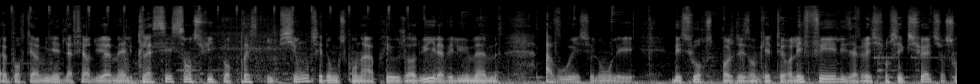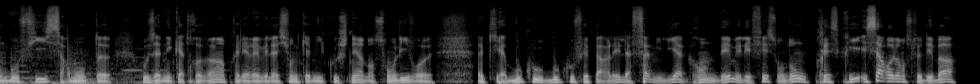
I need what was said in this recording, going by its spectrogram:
euh, pour terminer, de l'affaire du Hamel, classé sans suite pour prescription. C'est donc ce qu'on a appris aujourd'hui. Il avait lui-même avoué, selon les, des sources proches des enquêteurs, les faits, les agressions sexuelles sur son beau-fils. Ça remonte euh, aux années 80, après les révélations de Camille Kouchner dans son livre euh, qui a beaucoup, beaucoup fait parler, La Familia Grande. Mais les faits sont donc prescrits. Et ça relance le débat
